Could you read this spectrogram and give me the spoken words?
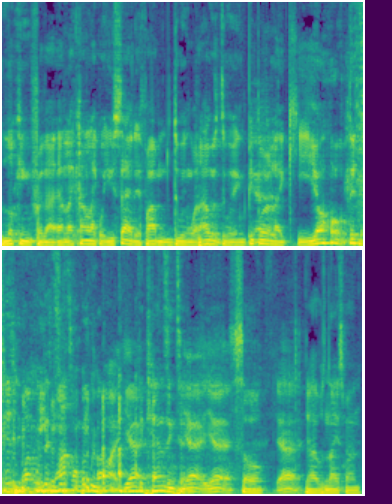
looking for that, and like kind of like what you said. If I'm doing what I was doing, people Yeah. are like, "Yo, this is what we This want is what we we want, yeah. to Kensington." Yeah, yeah. So Yeah. yeah, it was nice, man.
